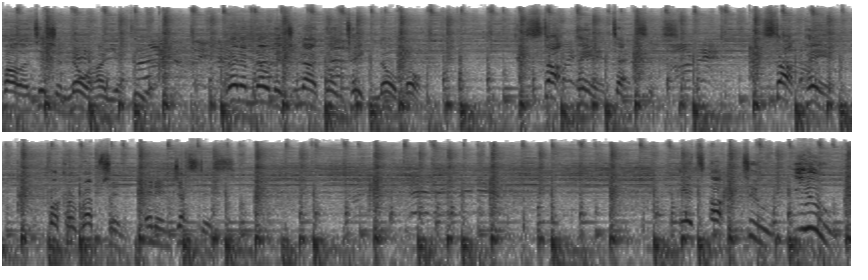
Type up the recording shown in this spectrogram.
Politician know how you feel. Let him know that you're not to take no more. Stop paying taxes. Stop paying for corruption and injustice. It's up to you.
